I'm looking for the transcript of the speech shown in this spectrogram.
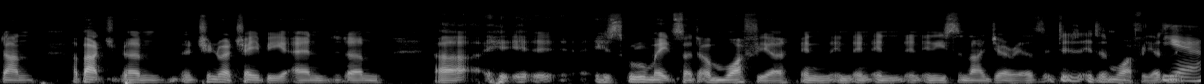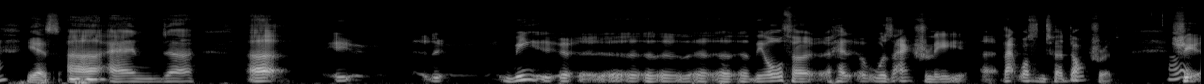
done about um, Chinua Achebe and um, uh, his, schoolmates at Umuofia in, in, in, in, in eastern Nigeria. It is, it is Umuofia, yeah. It? Yes. Mm-hmm. Uh, and uh, uh, it, being uh, uh, uh, the author had, was actually that wasn't her doctorate. Oh. She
